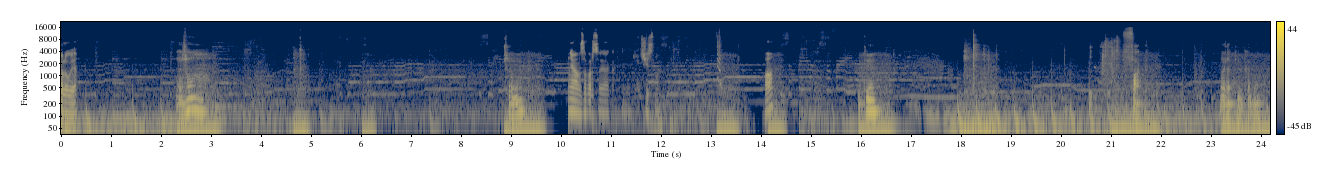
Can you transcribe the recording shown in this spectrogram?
Poluję. Lewo. Środek. Nie mam za bardzo jak cisnął. O, Ty. Fuck. Dobra piłka była.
